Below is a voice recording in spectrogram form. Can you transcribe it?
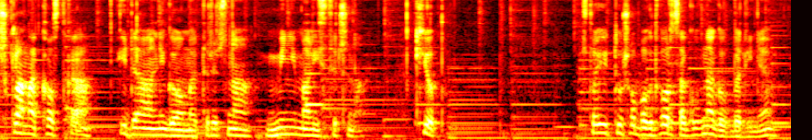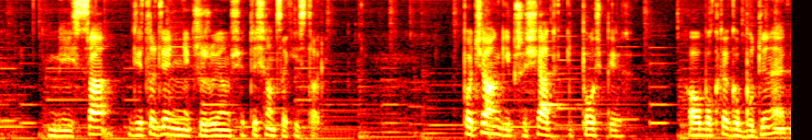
Szklana kostka, idealnie geometryczna, minimalistyczna. Cube. Stoi tuż obok dworca głównego w Berlinie, miejsca, gdzie codziennie krzyżują się tysiące historii. Pociągi, przesiadki, pośpiech, a obok tego budynek,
